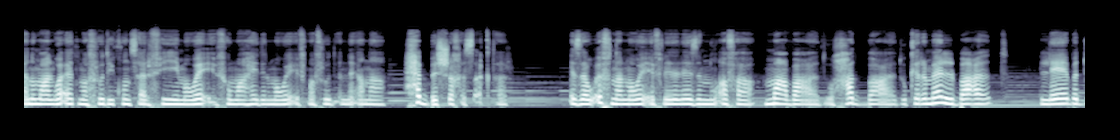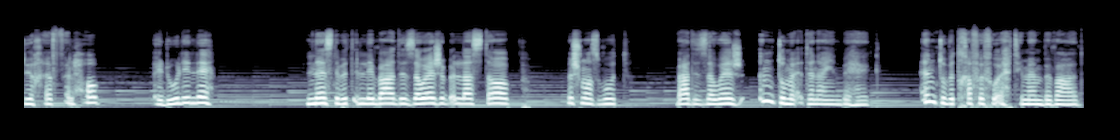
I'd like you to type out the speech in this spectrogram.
لأنه مع الوقت مفروض يكون صار في مواقف ومع هيدي المواقف مفروض إني أنا حب الشخص أكتر. إذا وقفنا المواقف اللي لازم نوقفها مع بعض وحد بعض وكرمال بعض ليه بده يخف الحب؟ قولوا لي ليه. الناس اللي بتقلي بعد الزواج بقلها ستوب مش مزبوط بعد الزواج انتو مقتنعين بهيك. انتو بتخففوا اهتمام ببعض.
